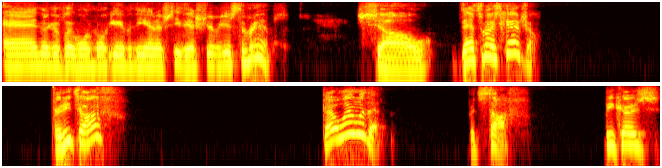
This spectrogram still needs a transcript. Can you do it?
And they're going to play one more game in the NFC this year against the Rams. So that's my schedule. Pretty tough. Got to live with it. But tough because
